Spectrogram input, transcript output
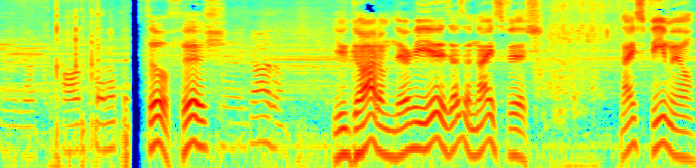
I got all caught up. in- Still a fish. I got him. You got him. There he is. That's a nice fish. Nice female.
